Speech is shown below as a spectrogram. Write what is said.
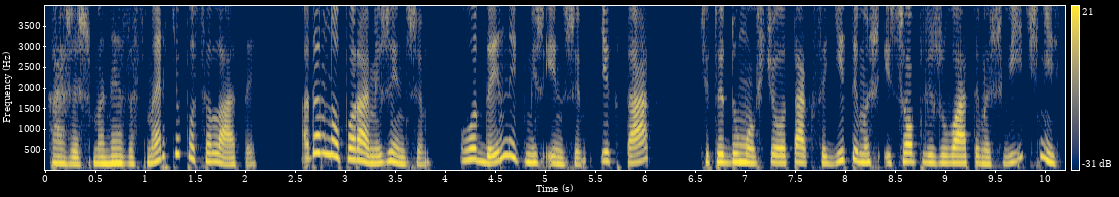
Кажеш, мене за смертю посилати? А давно пора, між іншим. Годинник, між іншим, тік-так. Чи ти думав, що отак сидітимеш і соплі жуватимеш вічність?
